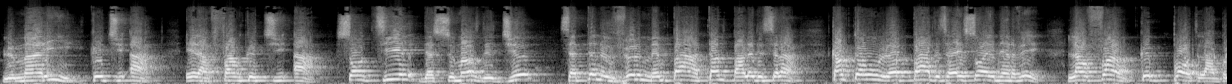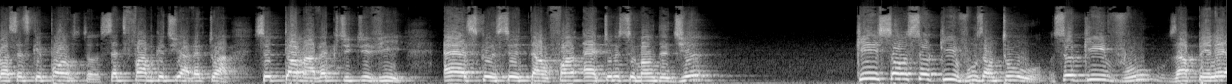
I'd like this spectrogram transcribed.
Le mari que tu as et la femme que tu as sont-ils des semences de Dieu? Certains ne veulent même pas entendre parler de cela. Quand on leur parle de cela, ils sont énervés. L'enfant que porte, la grossesse que porte, cette femme que tu as avec toi, cet homme avec qui tu vis, est-ce que cet enfant est une semence de Dieu? Qui sont ceux qui vous entourent, ceux qui vous appelez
